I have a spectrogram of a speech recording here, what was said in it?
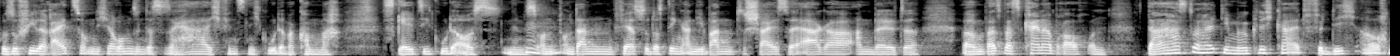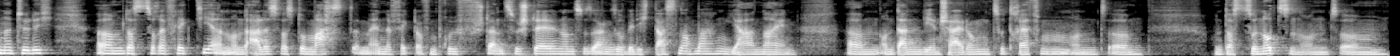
wo so viele Reize um dich herum sind, dass du sagst, ja, ich find's nicht gut, aber komm, mach. Das Geld sieht gut aus, nimm's. Mhm. Und, und dann fährst du das Ding an die Wand, Scheiße, Ärger, Anwälte, ähm, was, was keiner braucht. Und da hast du halt die Möglichkeit für dich auch natürlich, ähm, das zu reflektieren und alles, was du machst, im Endeffekt auf den Prüfstand zu stellen und zu sagen, so will ich das noch machen? Ja, nein. Ähm, und dann die Entscheidungen zu treffen und, ähm, und das zu nutzen. Und ähm,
